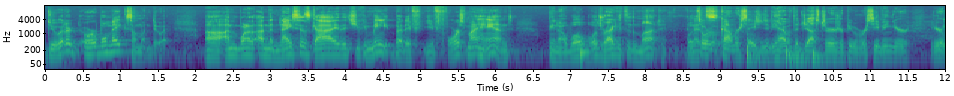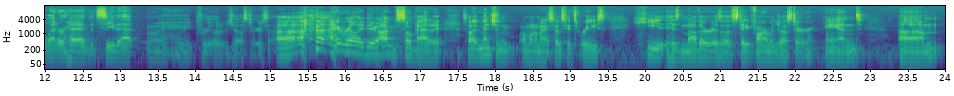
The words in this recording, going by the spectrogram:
Do it or, or we'll make someone do it. Uh, I'm one of the, I'm the nicest guy that you can meet, but if you force my hand, you know, we'll we'll drag you through the mud. And What sort of conversations have you had with adjusters or people receiving your your letterhead that see that? I hate preload adjusters. Uh, I really do. I'm so bad at it. So I mentioned one of my associates, Reese. He his mother is a State Farm adjuster, and um,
